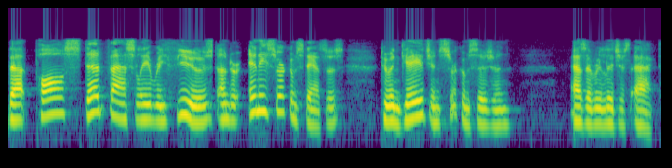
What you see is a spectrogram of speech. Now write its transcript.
that Paul steadfastly refused, under any circumstances, to engage in circumcision as a religious act.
